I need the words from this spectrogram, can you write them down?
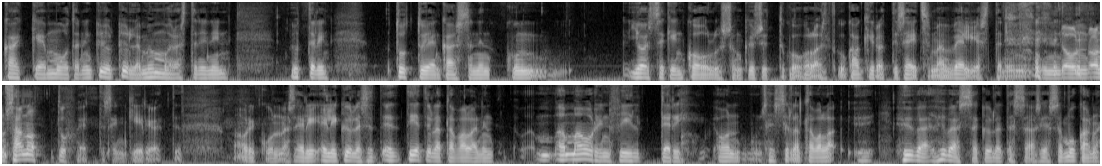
kaikkea muuta, niin kyllä, kyllä minun mielestäni niin juttelin tuttujen kanssa, niin kun joissakin kouluissa on kysytty koululaiset, kuka kirjoitti seitsemän veljestä, niin, niin on, on sanottu, että sen kirjoitti Mauri Kunnas. Eli, eli kyllä se tietyllä tavalla, niin Maurin filteri on se sillä tavalla hyvä, hyvässä kyllä tässä asiassa mukana.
